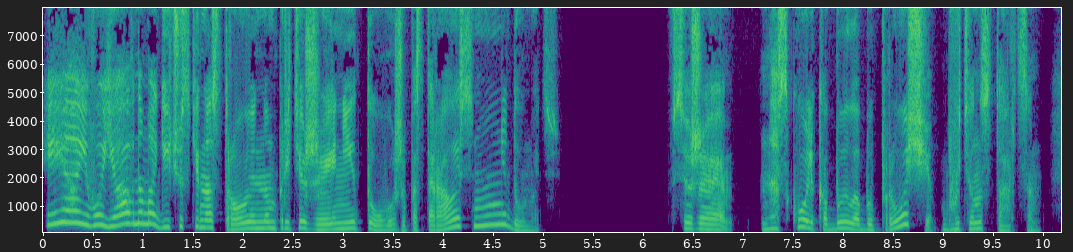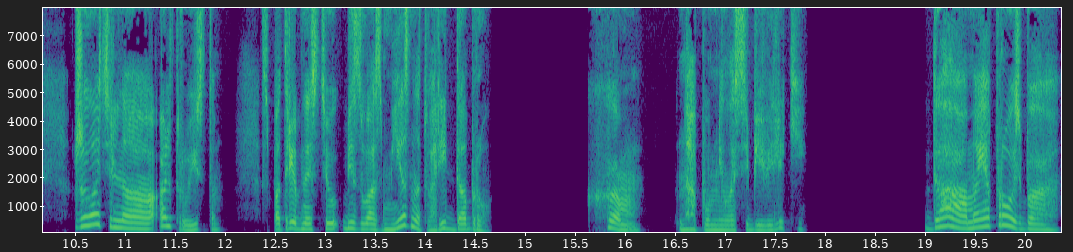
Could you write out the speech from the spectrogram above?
И о его явно магически настроенном притяжении тоже постаралась не думать. Все же, насколько было бы проще, будь он старцем, желательно альтруистом, с потребностью безвозмездно творить добро. «Хм», — напомнила себе Великий, «Да, моя просьба»,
